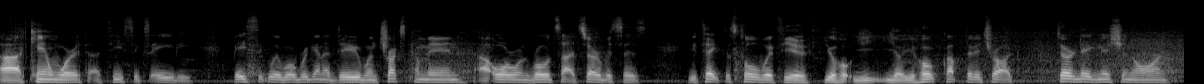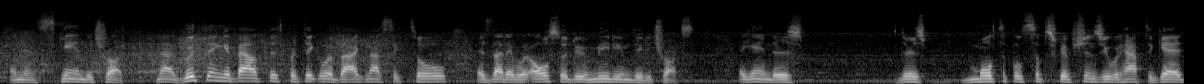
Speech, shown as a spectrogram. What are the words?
uh, Kenworth uh, T680. Basically, what we're gonna do when trucks come in uh, or on roadside services, you take this tool with you. You, you you know you hook up to the truck, turn the ignition on, and then scan the truck. Now, good thing about this particular diagnostic tool is that it would also do medium duty trucks. Again, there's there's multiple subscriptions you would have to get,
